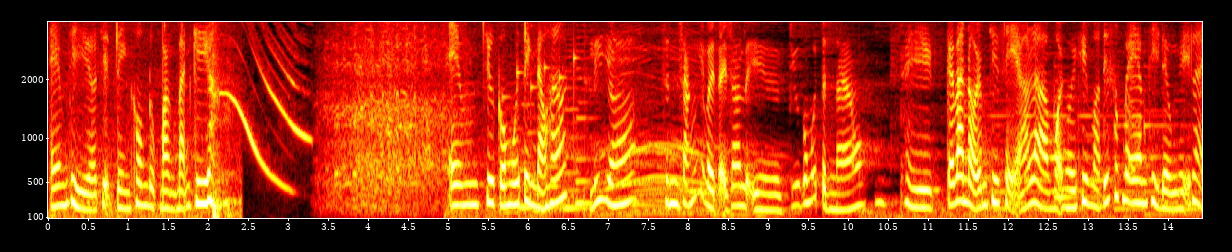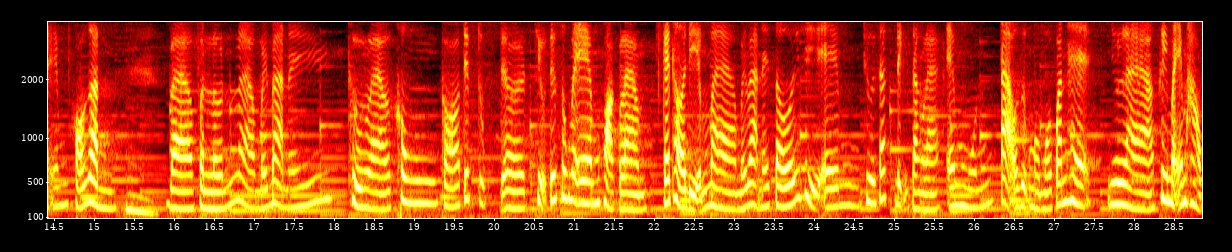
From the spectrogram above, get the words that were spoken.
Em thì ờ, chuyện tình không được bằng bạn kia. Em chưa có mối tình nào hết. Lý do? Xinh xắn như vậy tại sao lại ờ, chưa có mối tình nào? Thì cái ban đầu em chia sẻ là mọi người khi mà tiếp xúc với em thì đều nghĩ là em khó gần. Ừ. Và phần lớn là mấy bạn ấy thường là không có tiếp tục uh, chịu tiếp xúc với em Hoặc là cái thời điểm mà mấy bạn ấy tới thì em chưa xác định rằng là em muốn tạo dựng một mối quan hệ. Như là khi mà em học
